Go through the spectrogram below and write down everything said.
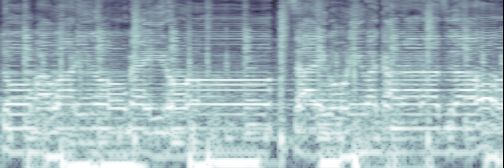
遠回りの迷路。最後には必ず会おう。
